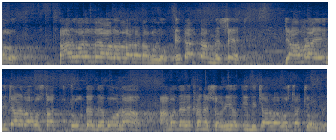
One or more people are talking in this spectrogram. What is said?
হলো। তার বাড়িতে আগুন লাগানো হলো। এটা একটা মেসেজ যে আমরা এই বিচার ব্যবস্থা চলতে দেব না আমাদের এখানে শরীয়তি বিচার ব্যবস্থা চলবে।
